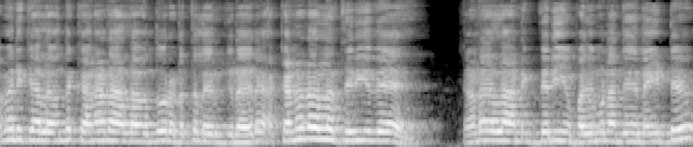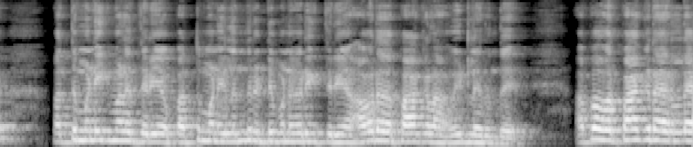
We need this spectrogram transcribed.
அமெரிக்காவில் வந்து கனடாவில் வந்து ஒரு இடத்துல இருக்கிறாரு. கனடாவில் தெரியுதே. கனடாவில் அன்றைக்கி தெரியும் பதிமூணாந்தேதி நைட்டு பத்து மணிக்கு மேலே தெரியும். பத்து மணிலேருந்து ரெண்டு மணி வரைக்கும் தெரியும். அவர் அதை பார்க்கலாம் வீட்டில் இருந்து. அப்போ அவர் பார்க்குறாருல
